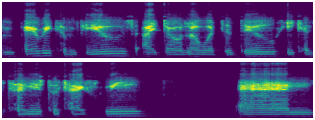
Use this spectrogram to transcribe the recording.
So I'm very confused. I don't know what to do. He continues to text me. And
